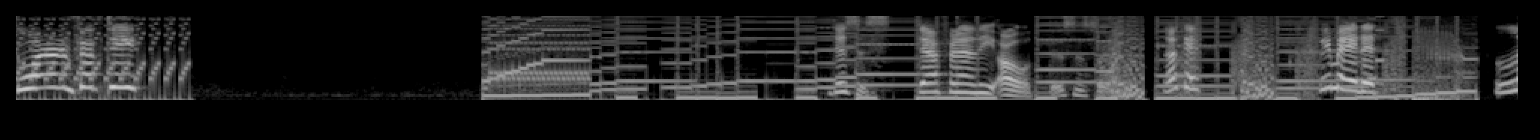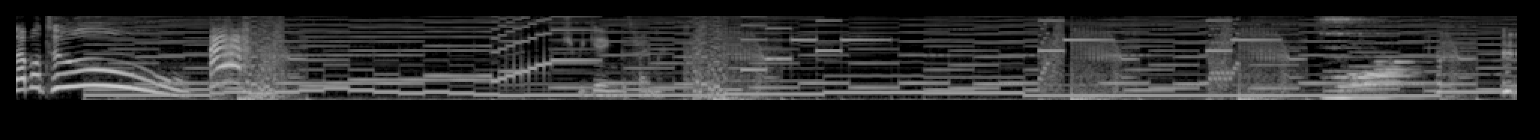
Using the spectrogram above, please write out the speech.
250? This is definitely... Oh, this is the one. Okay. We made it. Level 2! Ah! Should be getting the timer.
